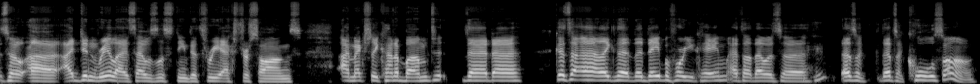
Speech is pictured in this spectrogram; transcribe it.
So uh, I didn't realize I was listening to three extra songs. I'm actually kind of bummed that because uh, like the, the day before you came, I thought that was a Mhm. that's a that's a cool song.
